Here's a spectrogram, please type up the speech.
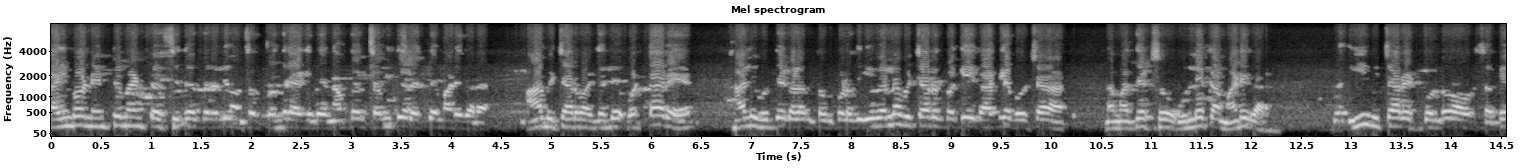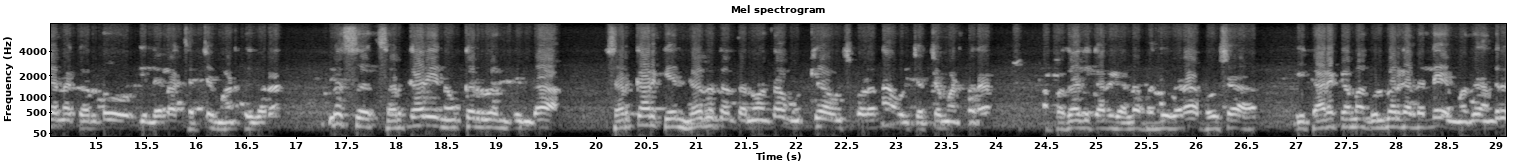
ಟೈಮ್ ಬೌಂಡ್ ಇಂಪ್ಲಿಮೆಂಟ್ ಸಿಗೋದ್ರಲ್ಲಿ ಒಂದ್ ಸ್ವಲ್ಪ ತೊಂದರೆ ಆಗಿದೆ. ನಮ್ದೊಂದು ಸಮಿತಿ ರಚನೆ ಮಾಡಿದ್ದಾರೆ. ಆ ವಿಚಾರವಾಗಿರ್ಲಿ, ಒಟ್ಟಾರೆ ಖಾಲಿ ಹುದ್ದೆಗಳನ್ನು ತುಂಬಿಕೊಡೋದು ಇವೆಲ್ಲ ವಿಚಾರದ ಬಗ್ಗೆ ಈಗಾಗಲೇ ಬಹುಶಃ ನಮ್ಮ ಅಧ್ಯಕ್ಷರು ಉಲ್ಲೇಖ ಮಾಡಿದ್ದಾರೆ. ಈ ವಿಚಾರ ಇಟ್ಕೊಂಡು ಅವ್ರ ಸಭೆಯನ್ನ ಕರೆದು ಇಲ್ಲೆಲ್ಲ ಚರ್ಚೆ ಮಾಡ್ತಿದಾರ ಪ್ಲಸ್ ಸರ್ಕಾರಿ ನೌಕರರಿಂದ ಸರ್ಕಾರಕ್ಕೆ ಏನ್ ಹೇಳ್ಬೇಕಂತ ಅನ್ನುವಂತ ಮುಖ್ಯ ಅಂಶಗಳನ್ನ ಅವ್ರು ಚರ್ಚೆ ಮಾಡ್ತಾರೆ. ಆ ಪದಾಧಿಕಾರಿಗಳೆಲ್ಲ ಬಂದಿದ್ದಾರೆ. ಬಹುಶಃ ಈ ಕಾರ್ಯಕ್ರಮ ಗುಲ್ಬರ್ಗಾದಲ್ಲಿ ಮದ, ಅಂದ್ರೆ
